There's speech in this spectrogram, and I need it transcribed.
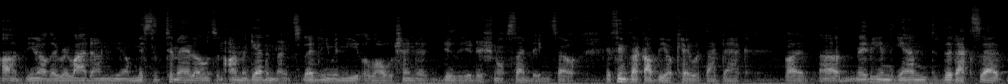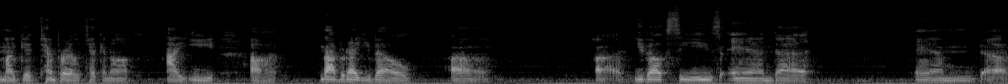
uh, you know, they relied on you know Mystic Tomatoes and Armageddon Knights. So they didn't even need a Lavalval Chain to do the additional sending. So it seems like I'll be okay with that deck. But uh, maybe in the end, the decks that might get temporarily taken off, i.e., uh, Labradorite Yubel, uh, uh, Yubel Seas, and uh, and uh.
